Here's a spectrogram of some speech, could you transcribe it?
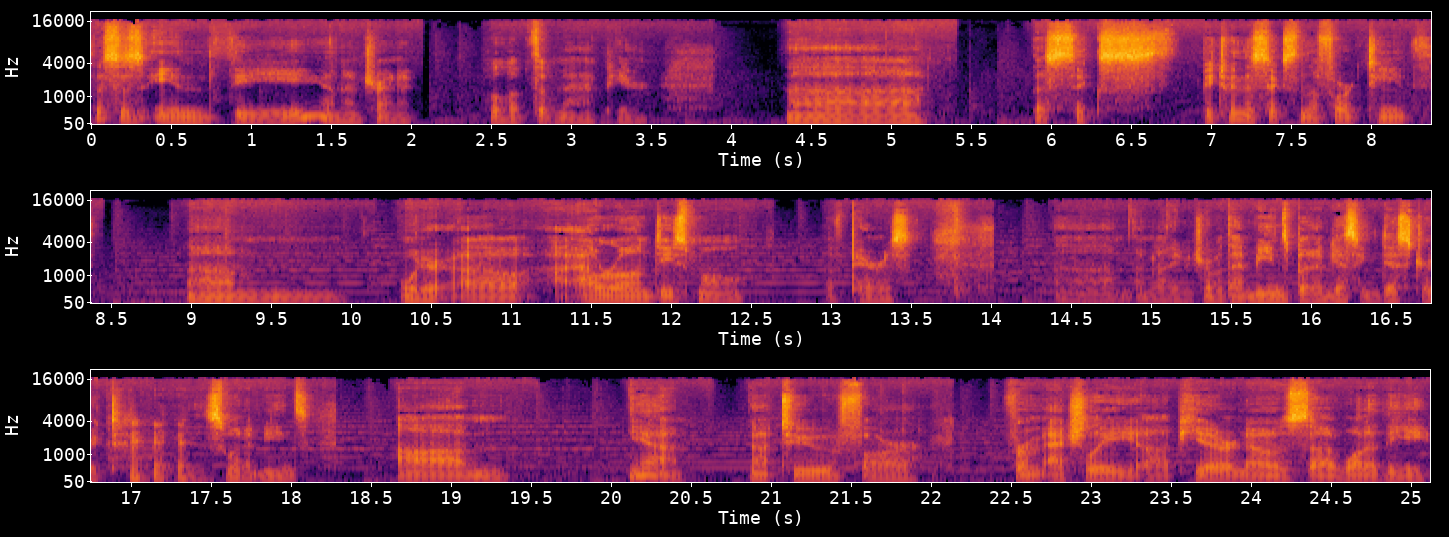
this is in the, and I'm trying to pull up the map here. Uh, the sixth, between the sixth and the fourteenth. Um, what are uh, arrondissement of Paris? Um, I'm not even sure what that means, but I'm guessing district is what it means. Um, yeah, not too far from actually. Uh, Pierre knows uh, one of the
